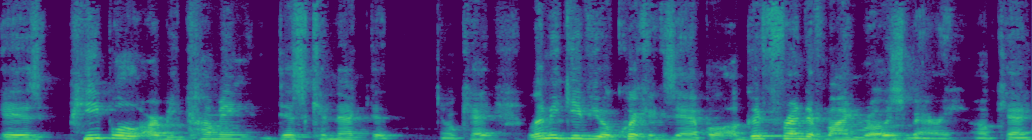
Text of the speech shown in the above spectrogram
is people are becoming disconnected. Okay. Let me give you a quick example. A good friend of mine, Rosemary, okay,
